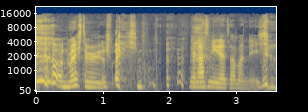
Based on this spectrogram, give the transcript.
und möchte mir widersprechen. Wir lassen ihn jetzt aber nicht.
